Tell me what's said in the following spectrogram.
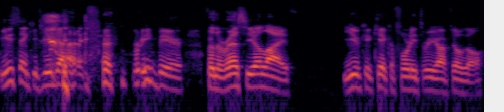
You think if you got free beer for the rest of your life, you could kick a 43 yard field goal?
